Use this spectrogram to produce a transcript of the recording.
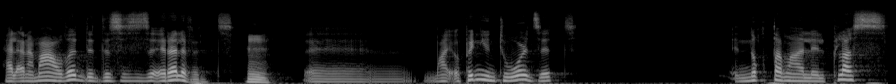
هل أنا مع ضد؟ This is irrelevant. مم. uh, my opinion towards it النقطة مال ال plus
